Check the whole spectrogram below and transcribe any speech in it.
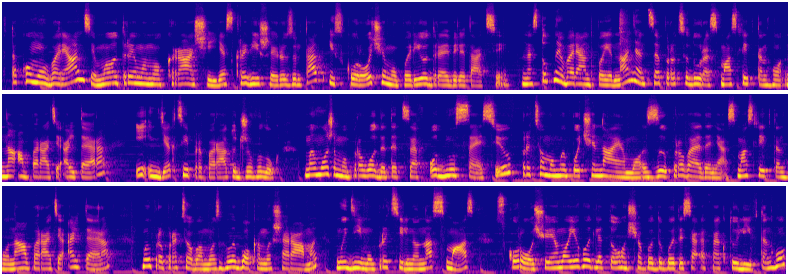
В такому варіанті ми отримаємо кращий яскравіший результат і скорочуємо період реабілітації. Наступний варіант поєднання це процедура смаз-ліфтингу на апараті Альтера і ін'єкції препарату Джувелук. Ми можемо проводити це в одну сесію. При цьому ми починаємо з проведення смаз-ліфтингу на апараті Альтера. Ми пропрацьовуємо з глибокими шарами, ми діємо прицільно на смаз, скорочуємо його для того, щоб добитися ефекту ліфтингу.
